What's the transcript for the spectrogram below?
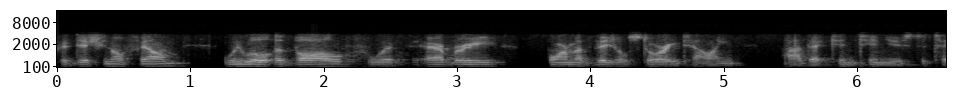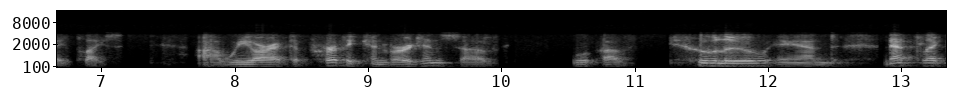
traditional film. We will evolve with every form of visual storytelling that continues to take place. Uh, we are at the perfect convergence of, of Hulu and Netflix,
